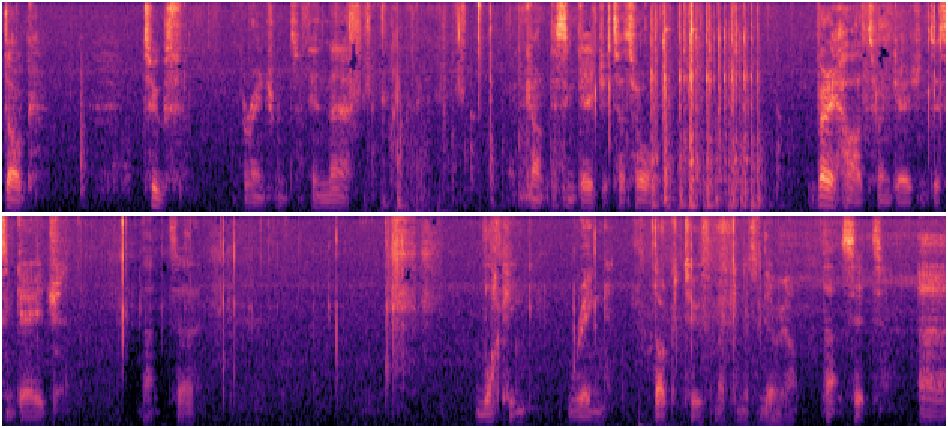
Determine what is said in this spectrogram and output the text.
dog tooth arrangement in there. Can't disengage it at all. Very hard to engage and disengage that uh, locking ring dog tooth mechanism. There we are. That's it. Uh,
